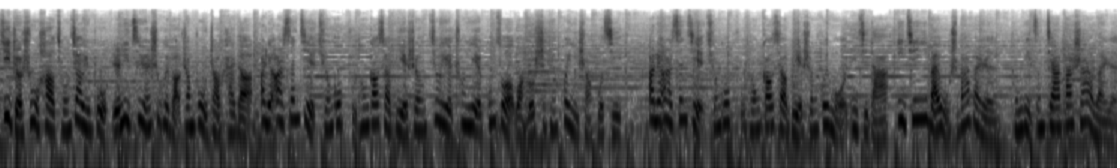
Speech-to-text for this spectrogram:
记者十五号从教育部、人力资源社会保障部召开的二零二三届全国普通高校毕业生就业创业工作网络视频会议上获悉。二零二三届全国普通高校毕业生规模预计达一千一百五十八万人，同比增加八十二万人。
